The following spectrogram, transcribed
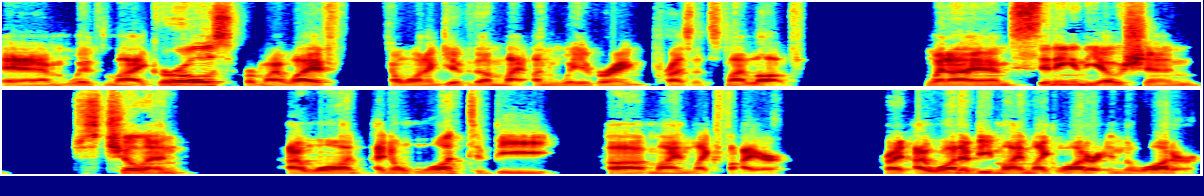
am with my girls or my wife, I want to give them my unwavering presence, my love. When I am sitting in the ocean, just chilling, I want, I don't want to be uh, mind like fire, right? I want to be mind like water in the water.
